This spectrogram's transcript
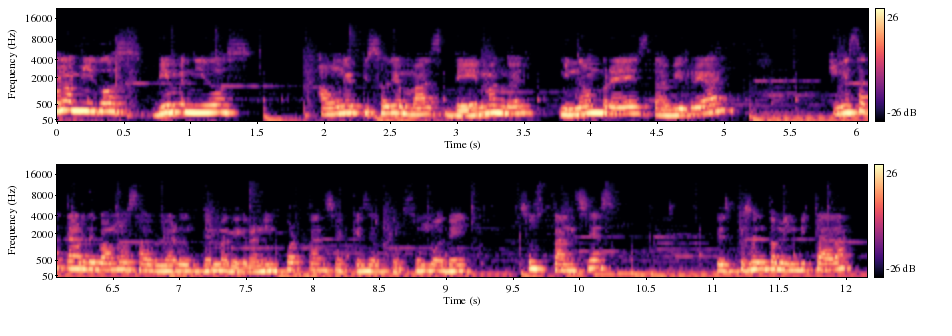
Hola amigos, bienvenidos a un episodio más de Emanuel. Mi nombre es David Real. En esta tarde vamos a hablar de un tema de gran importancia que es el consumo de sustancias. Les presento a mi invitada.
